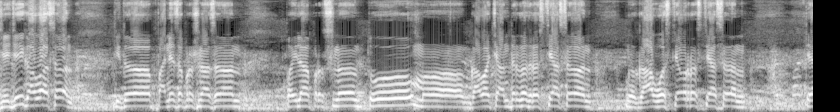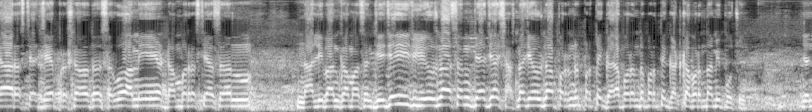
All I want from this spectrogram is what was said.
जे जेही गावं असन तिथं पाण्याचा प्रश्न असन. पहिला प्रश्न तो म, गावाच्या अंतर्गत रस्ते असन गाव वस्त्यावर रस्ते असन. त्या रस्त्याचे प्रश्न सर्व आम्ही डांबर रस्ते असन नाली बांधकाम असन जे जेही योजना असन त्या ज्या शासनाच्या योजना पर्यंत प्रत्येक घरापर्यंत प्रत्येक घटकापर्यंत आम्ही पोचू जन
